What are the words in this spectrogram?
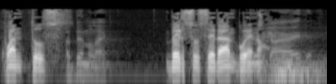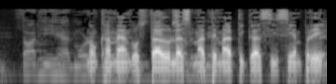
¿Cuántos versos serán? Bueno, nunca me han gustado las matemáticas y siempre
